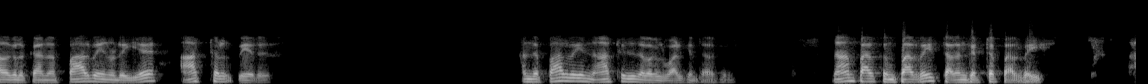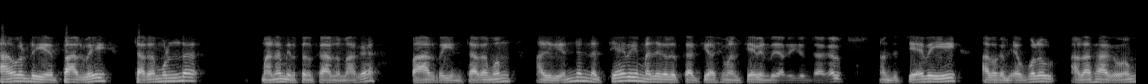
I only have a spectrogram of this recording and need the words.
அவர்களுக்கான பார்வையினுடைய ஆற்றல் வேறு. அந்த பார்வையின் ஆற்றலில் அவர்கள் வாழ்கின்றார்கள். நாம் பார்க்கும் பார்வை தரங்கற்ற பார்வை. அவர்களுடைய பார்வை தரமுள்ள மனம் இருப்பதன் காரணமாக பார்வையின் தரமும் அதில் என்னென்ன தேவை மனிதர்களுக்கு அத்தியாவசியமான தேவை என்பதை அறிகின்றார்கள். அந்த தேவையை அவர்கள் எவ்வளவு அழகாகவும்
